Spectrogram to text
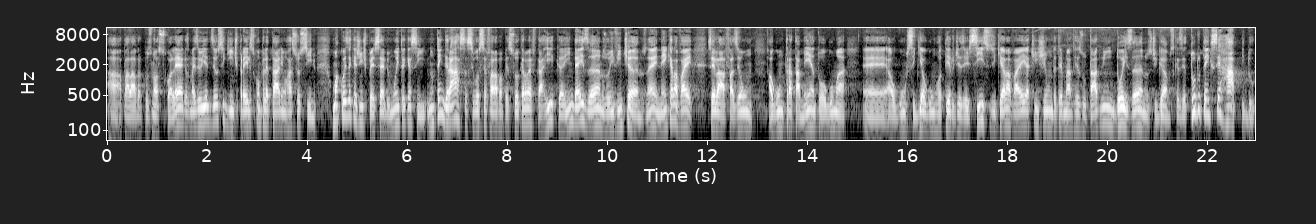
a, a palavra para os nossos colegas, mas eu ia dizer o seguinte, para eles completarem o raciocínio. Uma coisa que a gente percebe muito é que assim, não tem graça se você falar para a pessoa que ela vai ficar rica em 10 anos ou em 20 anos, né? E nem que ela vai, sei lá, fazer um, algum tratamento, alguma é, algum seguir algum roteiro de exercícios e que ela vai atingir um determinado resultado em dois anos, digamos. Quer dizer, tudo tem que ser rápido.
